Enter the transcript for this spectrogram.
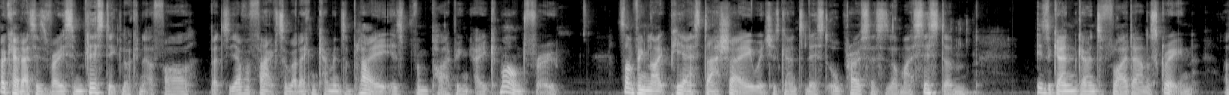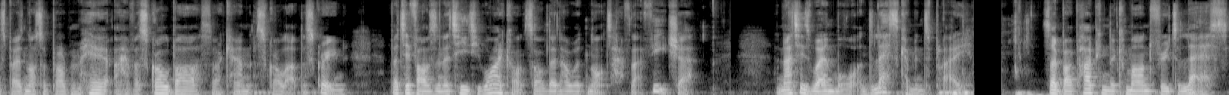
Okay, that is very simplistic looking at a file, but the other factor where they can come into play is from piping a command through. Something like ps-a, which is going to list all processes on my system, is again going to fly down the screen, I suppose not a problem here, I have a scroll bar so I can scroll up the screen. But if I was in a TTY console then I would not have that feature. And that is where more and less come into play. So by piping the command through to less,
